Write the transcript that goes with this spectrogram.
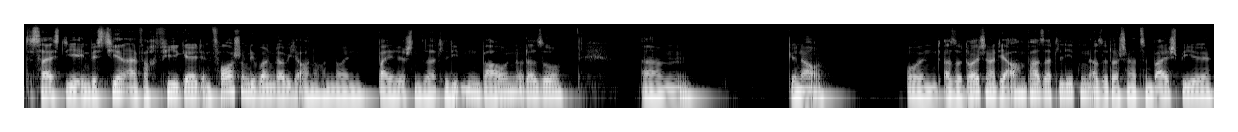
das heißt, die investieren einfach viel Geld in Forschung. Die wollen, glaube ich, auch noch einen neuen bayerischen Satelliten bauen oder so. Ähm, genau. Und also Deutschland hat ja auch ein paar Satelliten. Also Deutschland hat zum Beispiel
